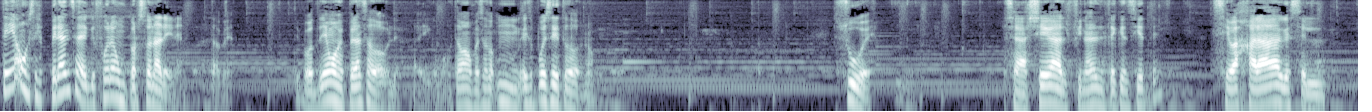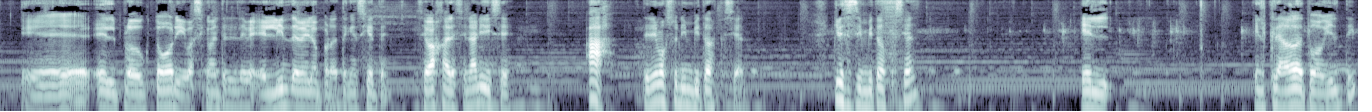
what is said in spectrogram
teníamos esperanza de que fuera un Persona Arena. También. Tipo, teníamos esperanza doble. Estábamos pensando, mmm, eso puede ser esto, ¿no? Sube. O sea, llega al final del Tekken 7. Se baja Arada, que es el, eh, el productor y básicamente el, el lead developer de Tekken 7. Se baja del escenario y dice: Ah, tenemos un invitado especial. ¿Quién es ese invitado especial? El, el creador de todo Guilty.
